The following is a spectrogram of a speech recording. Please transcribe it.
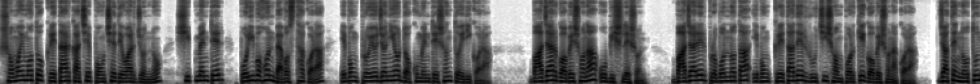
সময়মতো ক্রেতার কাছে পৌঁছে দেওয়ার জন্য শিপমেন্টের পরিবহন ব্যবস্থা করা এবং প্রয়োজনীয় ডকুমেন্টেশন তৈরি করা। বাজার গবেষণা ও বিশ্লেষণ। বাজারের প্রবণতা এবং ক্রেতাদের রুচি সম্পর্কে গবেষণা করা। যাতে নতুন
